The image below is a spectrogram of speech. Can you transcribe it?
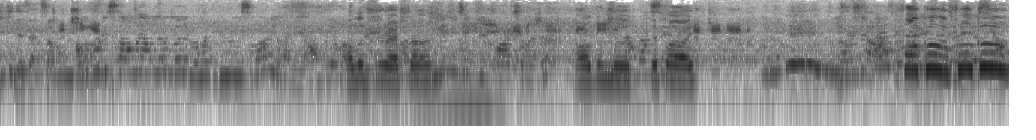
iki desen sana uygun. Ama bu risk almayanların böyle bana bir yürümesi var ya hani anlayamadım. Alırsın versen. Giyemeyecekleri parçaları. Aldın mı? Depay. Yorumlar, Falco, Falco,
